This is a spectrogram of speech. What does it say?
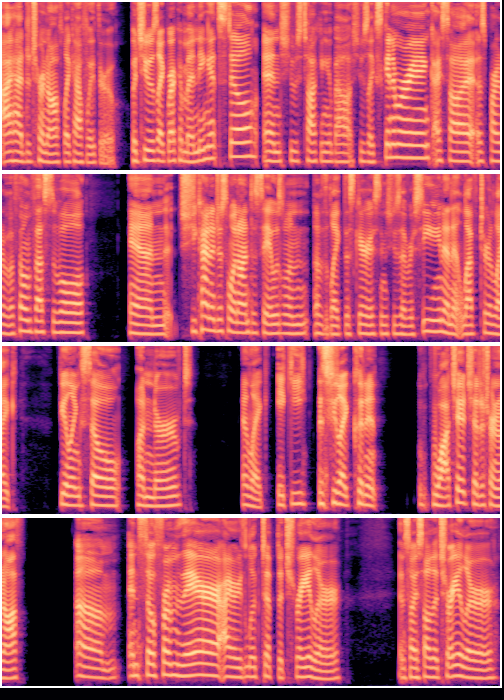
I had to turn off like halfway through. But she was like recommending it still. And she was talking about, she was like, Skinamarink. I saw it as part of a film festival. And she kind of just went on to say it was one of the, like the scariest things she's ever seen. And it left her like feeling so unnerved and like icky that she like couldn't watch it. She had to turn it off. Um, and so from there, I looked up the trailer, and so I saw the trailer,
